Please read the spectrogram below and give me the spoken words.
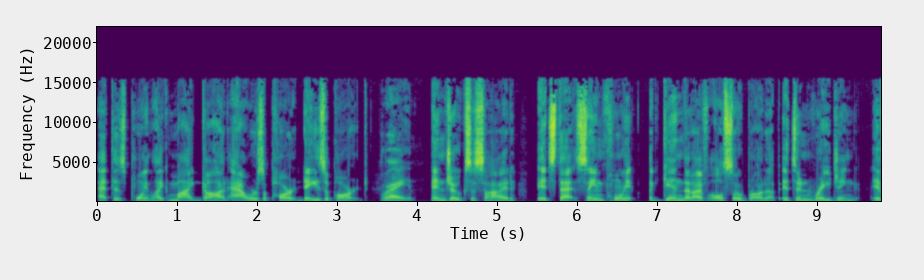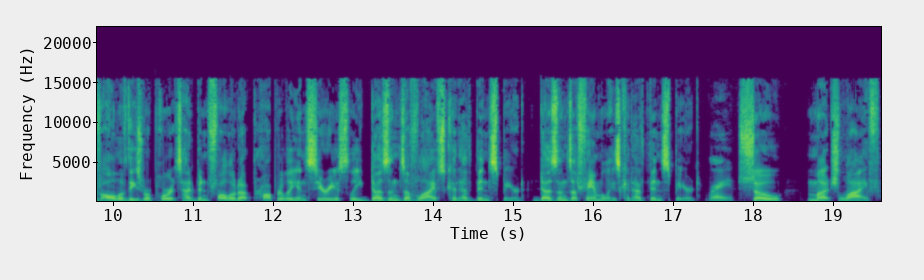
at this point. Like, my God, hours apart, days apart. Right. And jokes aside, it's that same point again that I've also brought up. It's enraging. If all of these reports had been followed up properly and seriously, dozens of lives could have been spared. Dozens of families could have been spared. Right. So much life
